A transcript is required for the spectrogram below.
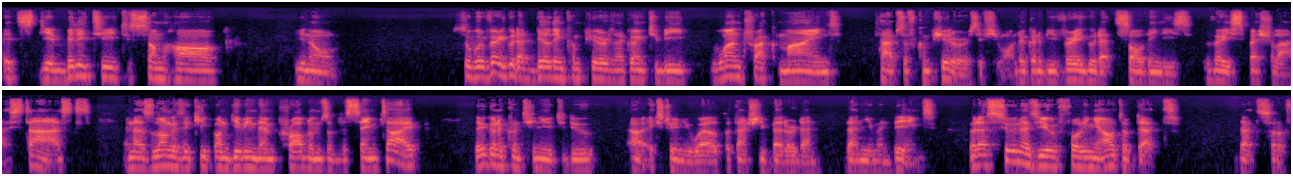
it's the ability to somehow, you know, so we're very good at building computers that are going to be one-track mind types of computers, if you want. They're going to be very good at solving these very specialized tasks. And as long as they keep on giving them problems of the same type, they're going to continue to do uh, extremely well, potentially better than, than human beings. But as soon as you're falling out of that, that sort of,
